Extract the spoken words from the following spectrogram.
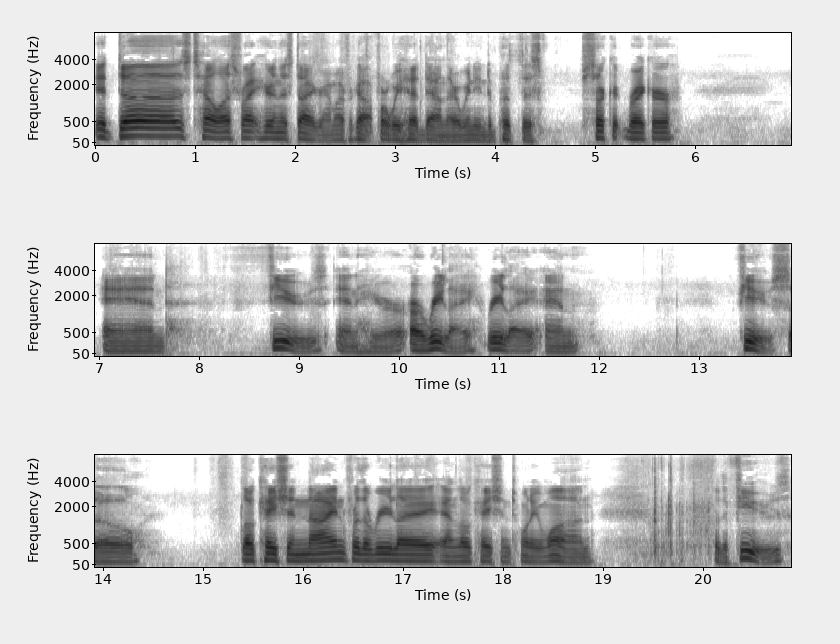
It does tell us right here in this diagram, I forgot before we head down there, we need to put this circuit breaker and fuse in here, or relay, relay and fuse. So location 9 for the relay and location 21 for the fuse,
